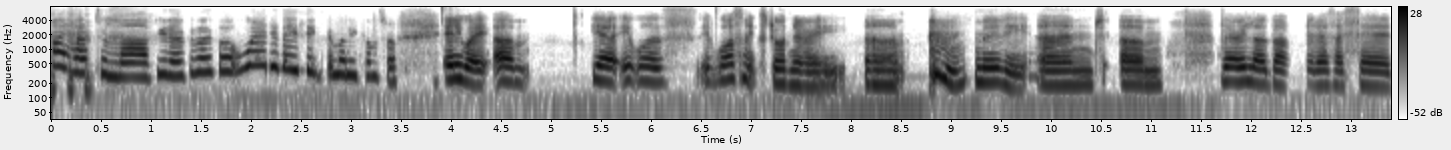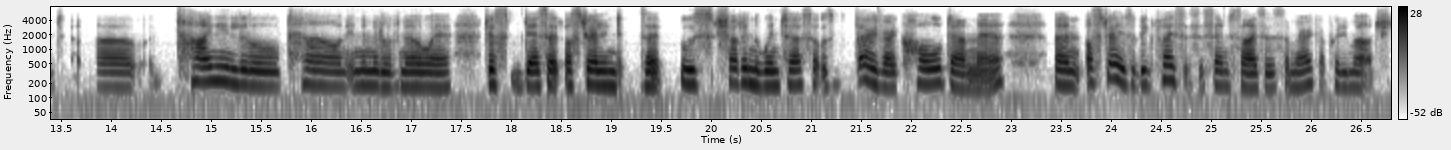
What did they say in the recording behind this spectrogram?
I have to laugh, you know, because I thought, where do they think the money comes from? Anyway, um, yeah, it was it was an extraordinary um, movie and um, very low budget, as I said. Uh, tiny little town in the middle of nowhere, just desert, Australian desert. It was shot in the winter, so it was very very cold down there. And Australia's a big place; it's the same size as America, pretty much.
